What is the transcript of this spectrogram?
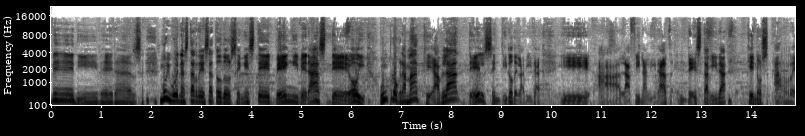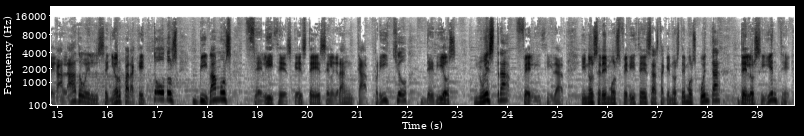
ven y verás. Muy buenas tardes a todos en este Ven y verás de hoy, un programa que habla del sentido de la vida y a la finalidad de esta vida que nos ha regalado el Señor para que todos vivamos felices, que este es el gran capricho de Dios, nuestra felicidad. Y no seremos felices hasta que nos demos cuenta de lo siguiente,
